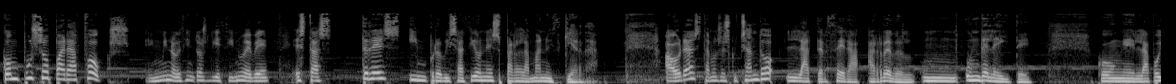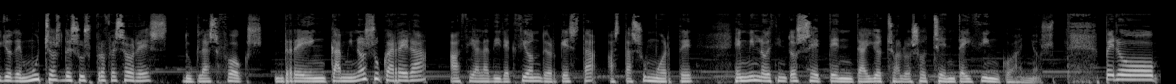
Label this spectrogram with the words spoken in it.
compuso para Fox en 1919 estas tres improvisaciones para la mano izquierda. Ahora estamos escuchando la tercera, a Rebel, un, un deleite. Con el apoyo de muchos de sus profesores, Douglas Fox reencaminó su carrera hacia la dirección de orquesta hasta su muerte en 1978 a los 85 años. Pero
